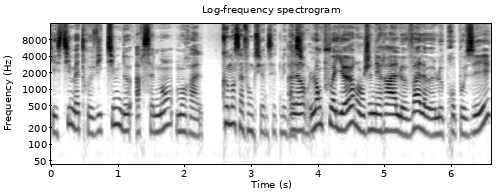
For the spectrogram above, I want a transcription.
qui estime être victime de harcèlement moral. Comment ça fonctionne cette médiation? Alors l'employeur en général va le, proposer.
